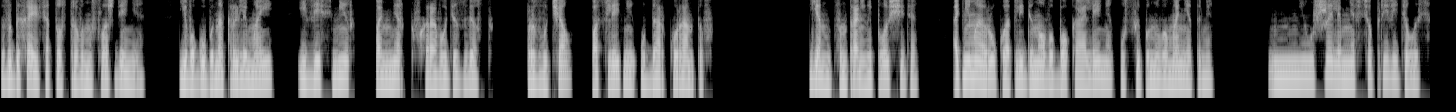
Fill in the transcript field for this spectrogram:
задыхаясь от острого наслаждения. Его губы накрыли мои, и весь мир померк в хороводе звезд. Прозвучал последний удар курантов. Я на центральной площади, отнимаю руку от ледяного бока оленя, усыпанного монетами. Неужели мне все привиделось?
